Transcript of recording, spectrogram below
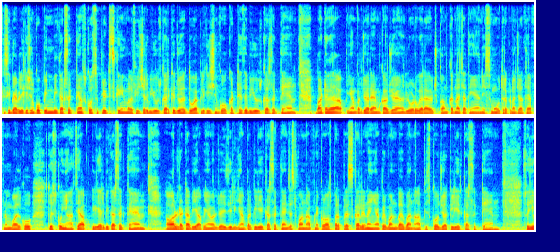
किसी भी एप्लीकेशन को पिन भी कर सकते हैं उसको स्प्लिट स्क्रीन वाला फीचर भी यूज़ करके जो है दो एप्लीकेशन को इकट्ठे से भी यूज़ कर सकते हैं। बट अगर आप यहाँ पर जो है रैम का जो है लोड वगैरह कम करना चाहते हैं यानी स्मूथ रखना चाहते हैं अपने मोबाइल को तो इसको यहाँ से आप क्लियर भी कर सकते हैं। और डाटा भी आप यहाँ पर जो इजीली यहाँ पर क्लियर कर सकते हैं। जस्ट वन आपने क्रॉस पर प्रेस कर लेना है यहाँ पर वन बाय वन आप इसको जो है क्लियर कर सकते हैं। सो ये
